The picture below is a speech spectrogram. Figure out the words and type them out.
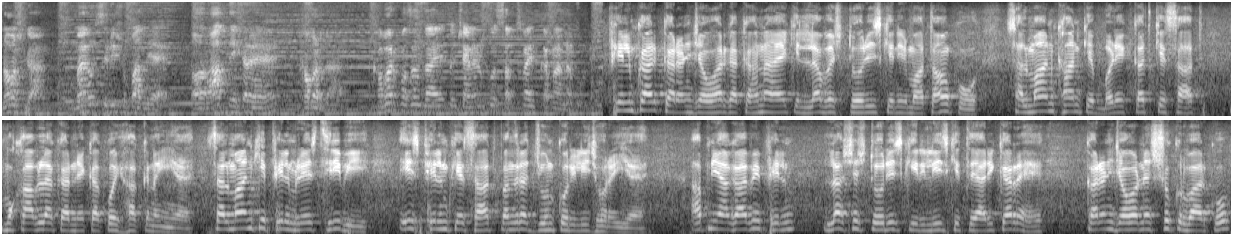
नमस्कार, मैं हूँ शिरीष उपाध्याय और आप देख रहे हैं खबरदार। खबर पसंद आए तो चैनल को सब्सक्राइब करना न भूलें। फिल्मकार करण जौहर का कहना है कि लव स्टोरीज के निर्माताओं को सलमान खान के बड़े कद के साथ मुकाबला करने का कोई हक नहीं है। सलमान की फ़िल्म रेस थ्री भी इस फ़िल्म के साथ 15 जून को रिलीज़ हो रही है। अपनी आगामी फ़िल्म, लव स्टोरीज की रिलीज़ की तैयारी कर रहे करण जौहर ने शुक्रवार को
